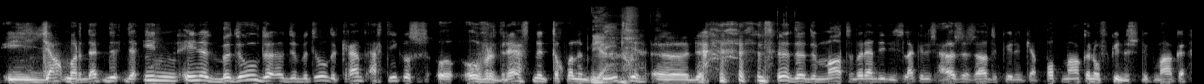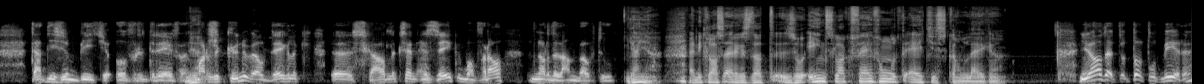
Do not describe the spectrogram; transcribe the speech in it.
Ja, maar dat, de, in, in het bedoelde, de bedoelde krantartikels o- overdrijft men toch wel een Ja. beetje eh, de, de, de, mate waarin die, slakken dus huizen zouden kunnen kapotmaken of kunnen stuk maken. Dat is een beetje overdreven. Ja. Maar ze kunnen wel degelijk eh, schadelijk zijn en zeker, maar vooral naar de landbouw toe. Ja, ja. En ik las ergens dat zo één slak 500 eitjes kan leggen. Ja, dat, tot, tot meer. Hè.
